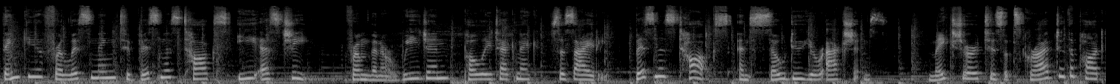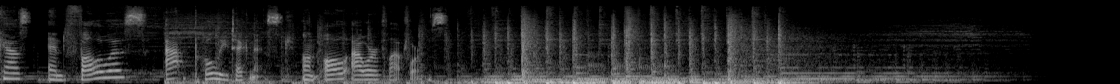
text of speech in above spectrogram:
Thank you for listening to Business Talks ESG from the Norwegian Polytechnic Society. Business talks, and so do your actions. Make sure to subscribe to the podcast and follow us at Polyteknisk on all our platforms.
